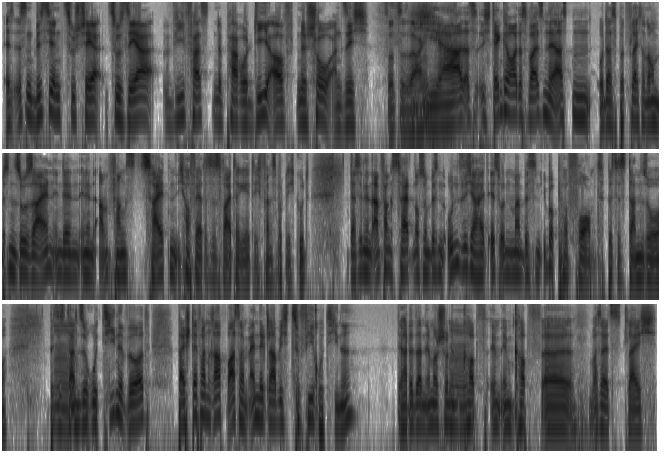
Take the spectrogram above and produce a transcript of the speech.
Es ist ein bisschen zu, zu sehr wie fast eine Parodie auf eine Show an sich, sozusagen. Ja, das, ich denke mal, das war jetzt in der ersten, oder das wird vielleicht auch noch ein bisschen so sein in den, in den Anfangszeiten. Ich hoffe ja, dass es weitergeht. Ich fand es wirklich gut. Dass in den Anfangszeiten noch so ein bisschen Unsicherheit ist und man ein bisschen überperformt, bis es dann so, bis es Mhm. dann so Routine wird. Bei Stefan Raab war es am Ende, glaube ich, zu viel Routine. Der hatte dann immer schon im Mhm. Kopf, im, im Kopf, äh, was er jetzt gleich,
